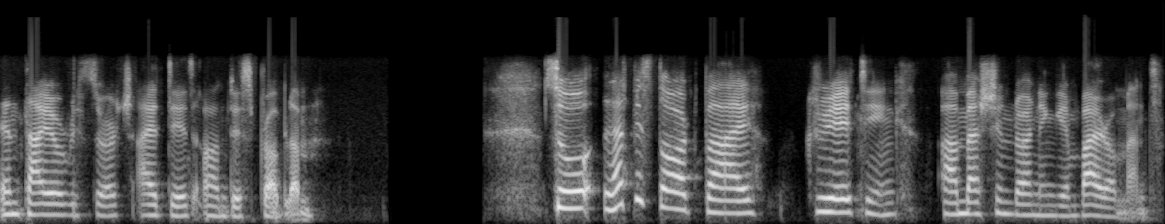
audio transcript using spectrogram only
entire research I did on this problem. So let me start by creating a machine learning environment.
